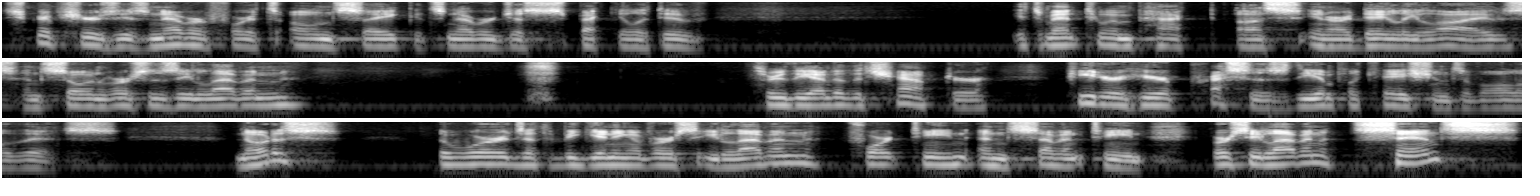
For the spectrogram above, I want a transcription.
scriptures is never for its own sake, it's never just speculative. It's meant to impact us in our daily lives. And so in verses 11 through the end of the chapter, Peter here presses the implications of all of this. Notice the words at the beginning of verse 11, 14, and 17. Verse 11, since,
